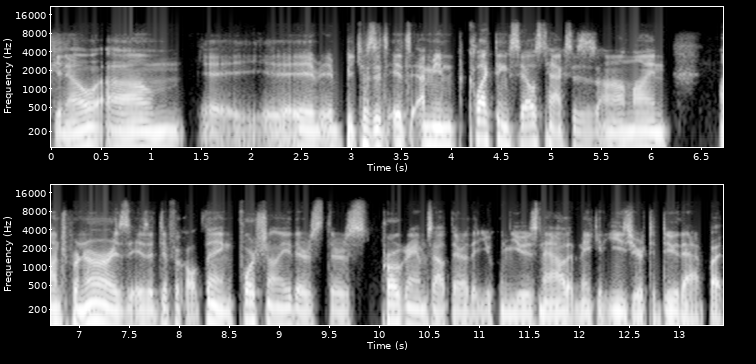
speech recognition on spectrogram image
you know um it, it, it, because it's it's i mean collecting sales taxes an online entrepreneur is is a difficult thing. Fortunately there's there's programs out there that you can use now that make it easier to do that but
